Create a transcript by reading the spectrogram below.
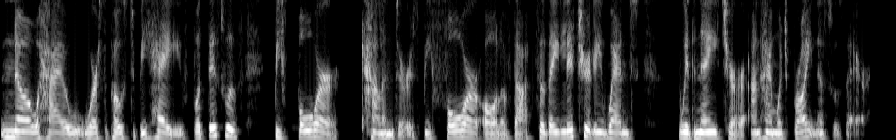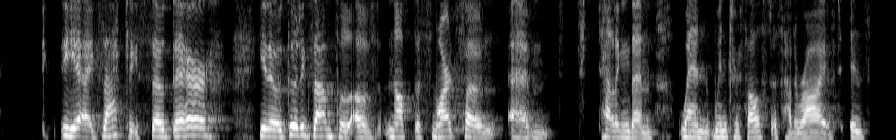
know how we're supposed to behave. But this was before calendars, before all of that. So they literally went with nature and how much brightness was there. Yeah, exactly. So they're, you know, a good example of not the smartphone um, telling them when winter solstice had arrived is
